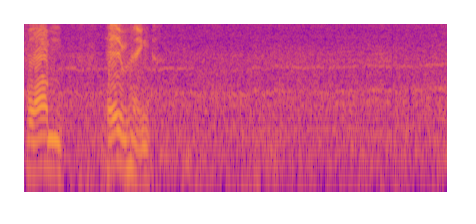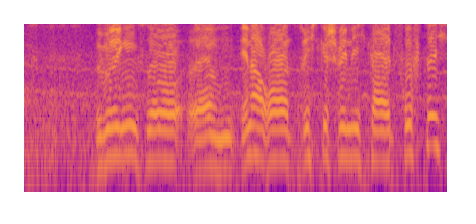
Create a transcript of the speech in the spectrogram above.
vorm Helm hängt. Übrigens so ähm, innerorts Richtgeschwindigkeit 50.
